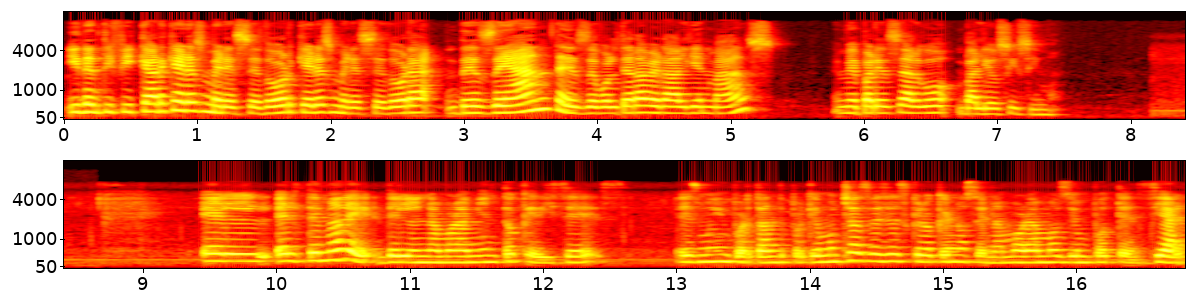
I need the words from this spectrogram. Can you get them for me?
identificar que eres merecedor, que eres merecedora desde antes de voltear a ver a alguien más, me parece algo valiosísimo el, tema del enamoramiento que dices es muy importante porque muchas veces creo que nos enamoramos de un potencial.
